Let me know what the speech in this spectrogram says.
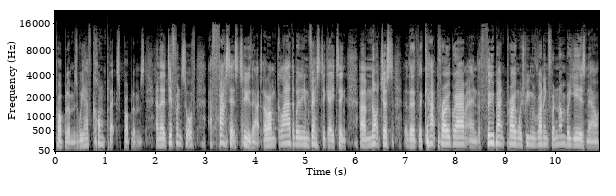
problems, we have complex problems, and there are different sort of uh, facets to that. And I'm glad that we're investigating um, not just the, the CAP program and the food bank program, which we've been running for a number of years now,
